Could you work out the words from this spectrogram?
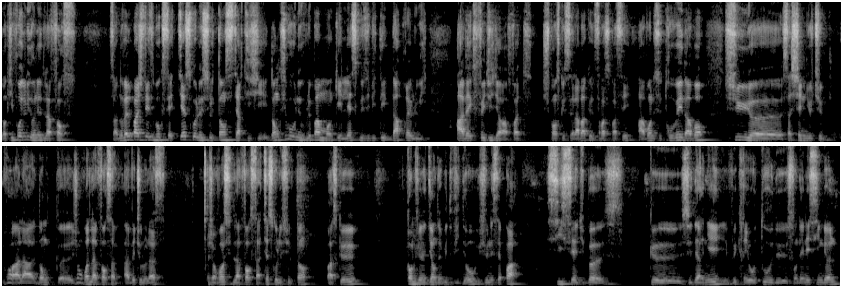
Donc il faut lui donner de la force. Sa nouvelle page Facebook, c'est Tiesco le Sultan certifié. Donc si vous ne voulez pas manquer l'exclusivité d'après lui avec Fedji Diarafat, je pense que c'est là-bas que ça va se passer avant de se trouver d'abord sur euh, sa chaîne YouTube. Voilà, donc euh, j'envoie de la force à, à. J'envoie aussi de la force à Tiesco le Sultan parce que comme je l'ai dit en début de vidéo, je ne sais pas si c'est du buzz que ce dernier veut créer autour de son dernier single.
